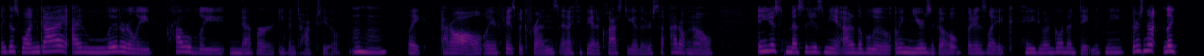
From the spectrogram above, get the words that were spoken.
Like this one guy, I literally probably never even talked to, mm-hmm. like at all. We were Facebook friends, and I think we had a class together. So I don't know. And he just messages me out of the blue. I mean, years ago, but is like, "Hey, do you want to go on a date with me?" There's not like,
